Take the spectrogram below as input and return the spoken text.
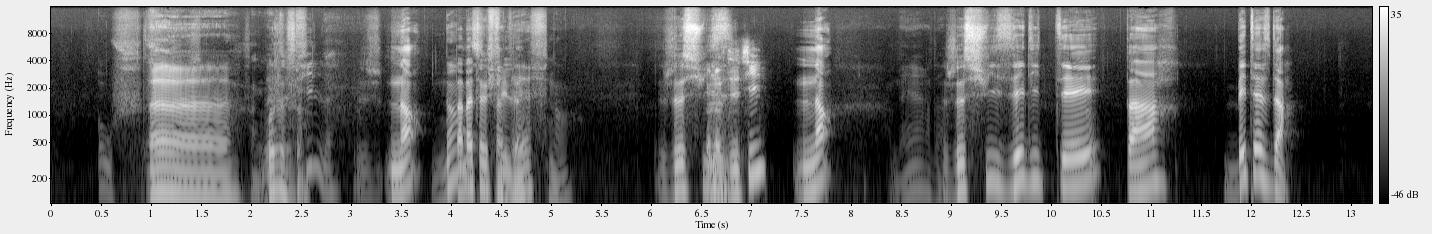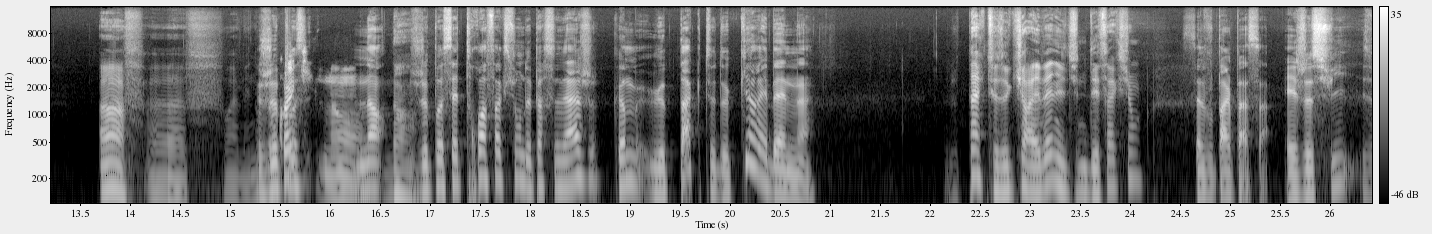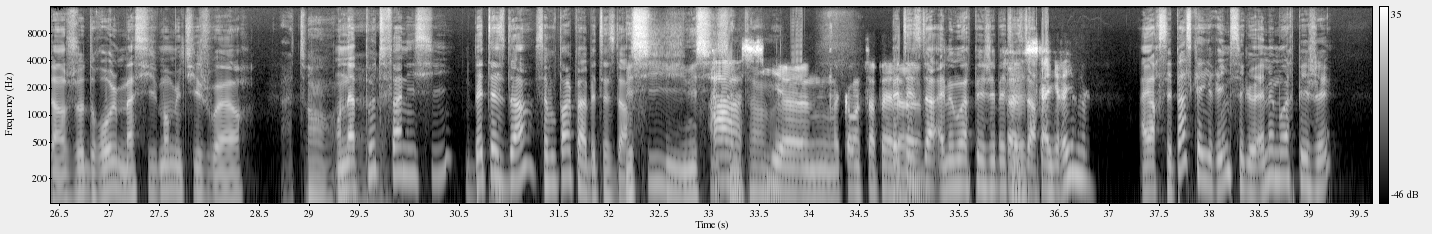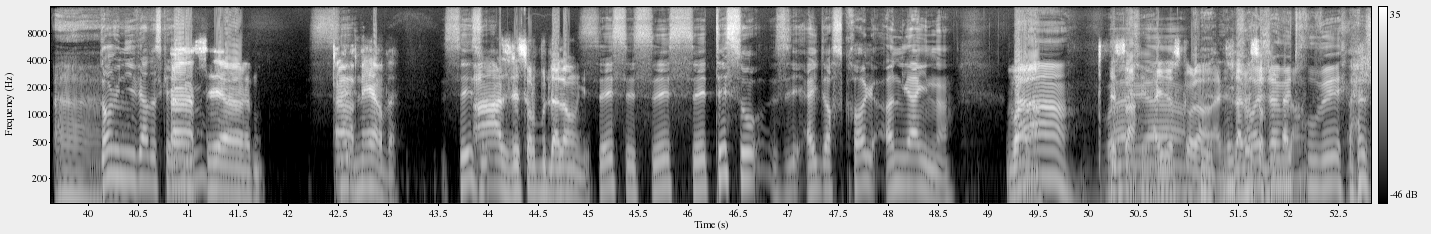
Ouf. Euh. C'est un gros jeu, ça. Battlefield? Je- Non. Non, Pas c'est Battlefield. BF, non. Je suis. Call of Duty Non. Merde. Je suis édité par Bethesda. Ah, euh, ouais, mais non. Je Quake Non. Non. Non. Je possède trois factions de personnages comme le pacte de Cœur Eben. Le pacte de Cœur Even est une des factions. Ça ne vous parle pas, ça. Et je suis un jeu de rôle massivement multijoueur. Attends. On a euh, peu de fans ici. Bethesda, ça vous parle pas, Bethesda Mais si, mais si, Ah, si, euh, comment ça s'appelle Bethesda, MMORPG euh, Bethesda. Skyrim Alors, c'est pas Skyrim, c'est le MMORPG Euh, dans l'univers de Ah, Skyrim. c'est. euh, C'est- Ah, merde c'est Ah, je l'ai sur le bout de la langue. c'est c'est c'est c'est Tesso, The Elder Scroll Online. Voilà, Ah, c'est ça, voilà. Elder Scrolls Online. Je l'avais jamais trouvé.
